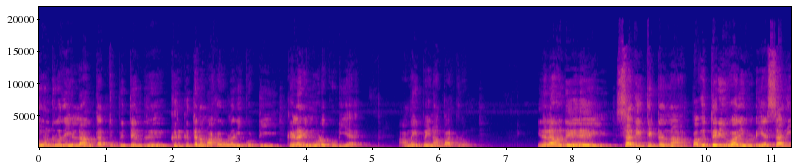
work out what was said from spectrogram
தோன்றுவதையெல்லாம் தத்துப்பித்து என்று கிறுக்குத்தனமாக உளறி கொட்டி கிளறி மூடக்கூடிய அமைப்பை நாம் பார்க்கிறோம். இதெல்லாம் வந்து சதி திட்டம் தான். பகுத்தறிவுவாதிகளுடைய சதி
